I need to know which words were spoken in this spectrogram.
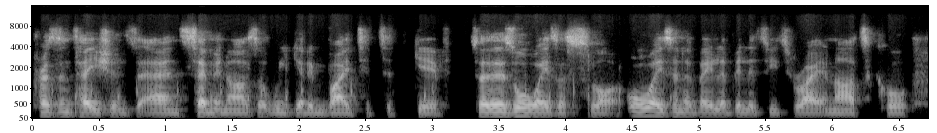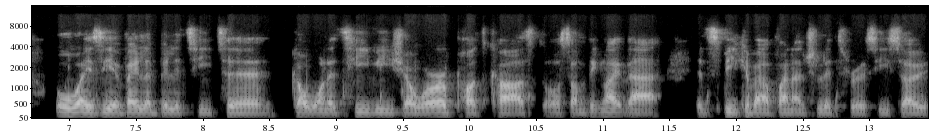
presentations and seminars that we get invited to give. So there's always a slot, always an availability to write an article, always the availability to go on a TV show or a podcast or something like that and speak about financial literacy. So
